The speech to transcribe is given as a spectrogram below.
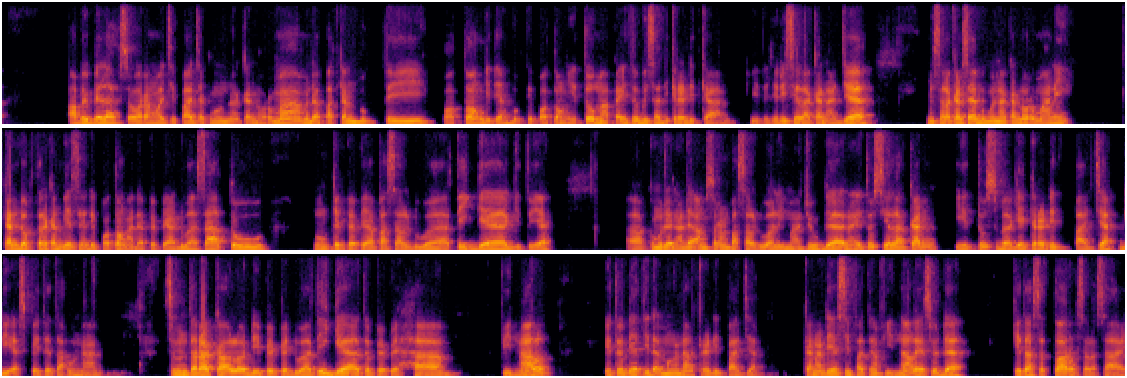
apabila seorang wajib pajak menggunakan norma mendapatkan bukti potong gitu ya bukti potong itu maka itu bisa dikreditkan gitu. Jadi silakan aja. Misalkan saya menggunakan norma nih Kan dokter kan biasanya dipotong ada PPA 21, mungkin PPA pasal 23 gitu ya. Uh, kemudian ada angsuran pasal 25 juga. Nah, itu silakan itu sebagai kredit pajak di SPT tahunan. Sementara kalau di PP 23 atau PPH final itu dia tidak mengenal kredit pajak. Karena dia sifatnya final ya sudah kita setor selesai.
